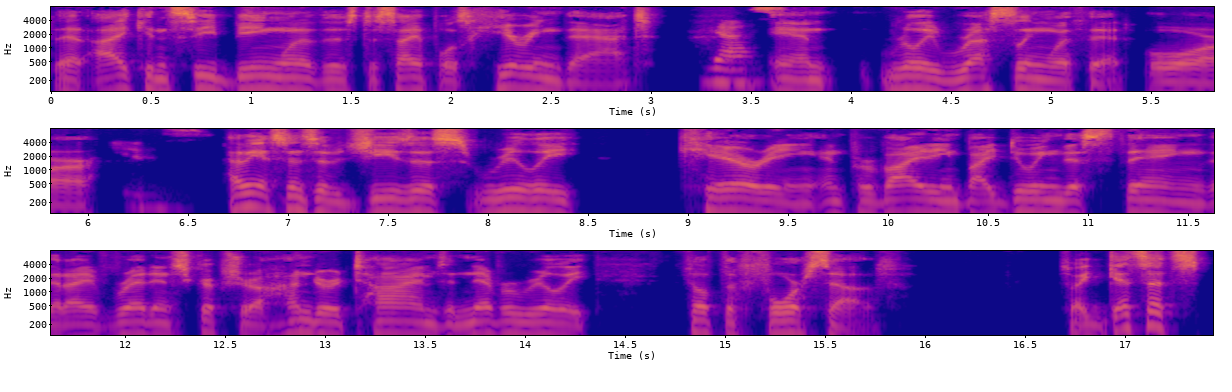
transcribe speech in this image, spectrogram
that I can see being one of those disciples hearing that yes. and really wrestling with it or yes. having a sense of Jesus really caring and providing by doing this thing that I've read in scripture a hundred times and never really felt the force of. So I guess that's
